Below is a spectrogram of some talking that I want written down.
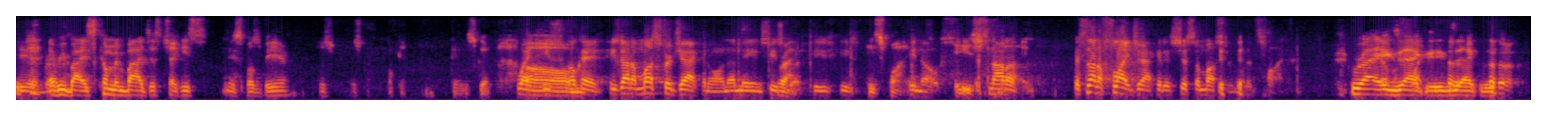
yeah, bro. Everybody's coming by. Just check. He's he's supposed to be here. Just, just okay. Okay, that's good. Wait, he's, Um, okay. He's got a mustard jacket on. That means he's Right. good. He, he, He's fine. he knows. He's it's not fine. a it's not a flight jacket. It's just a mustard, but it's fine. Right. Exactly. Exactly.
